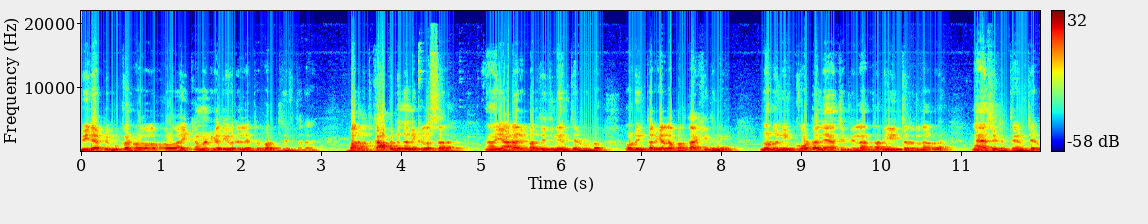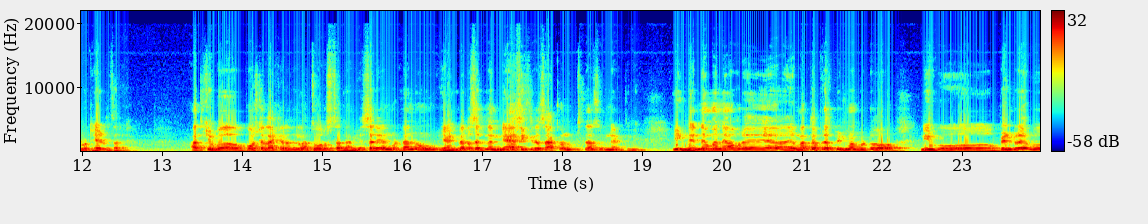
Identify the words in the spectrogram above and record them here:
ಬಿ ಜೆ ಪಿ ಮುಖಂಡರು ಹೈಕಮಾಂಡ್ಗೆಲ್ಲ ಇವರೇ ಲೆಟ್ರ್ ಬರೆದಿರ್ತಾರೆ. ಬರೆದ ಕಾಪಿನೂ ನನಗೆ ಕಳಿಸ್ತಾರೆ ಯಾರು ಬರ್ದಿದ್ದೀನಿ ಅಂತ ಹೇಳ್ಬಿಟ್ಟು, ನೋಡಿ ಇಂಥವ್ರಿಗೆಲ್ಲ ಬರ್ದಾಕಿದ್ದೀನಿ. ನೋಡು ನೀವು ಕೋರ್ಟಲ್ಲಿ ನ್ಯಾಯ ಸಿಗಲಿಲ್ಲ ಅಂತಾರೆ ಈ ಥರ ನ್ಯಾಯ ಸಿಗುತ್ತೆ ಅಂತ ಹೇಳ್ಬಿಟ್ಟು ಹೇಳ್ತಾರೆ. ಅದಕ್ಕೆ ಪೋಸ್ಟಲ್ಲಿ ಹಾಕಿರೋದೆಲ್ಲ ತೋರಿಸ್ತಾರೆ ನನಗೆ. ಸರಿ ಅಂದ್ಬಿಟ್ಟು ನಾನು ಹೆಂಗಾದ್ರೂ ಸರಿ ನಂಗೆ ನ್ಯಾಯ ಸಿಕ್ಕಿದ್ರೆ ಸಾಕು ಅಂದ್ಬಿಟ್ಟು ನಾನು ಸುಮ್ಮನೆ ಆಗ್ತೀನಿ ಈಗ ನಿನ್ನೆ ಮೊನ್ನೆ ಅವರೇ ಮತ್ತೆ ಪ್ರೆಸ್ ಮೀಟ್ ಮಾಡಿಬಿಟ್ಟು ನೀವು ಪೆನ್ ಡ್ರೈವು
